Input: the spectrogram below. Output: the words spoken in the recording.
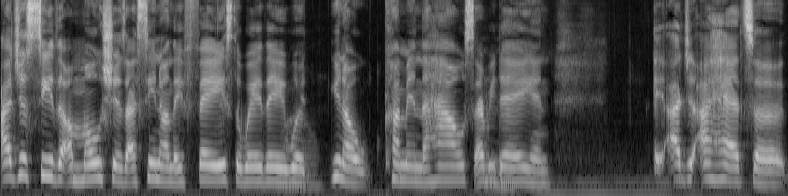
I just see the emotions I seen on their face, the way they would, you know, come in the house every Mm-hmm. day, and I, ju- I had to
